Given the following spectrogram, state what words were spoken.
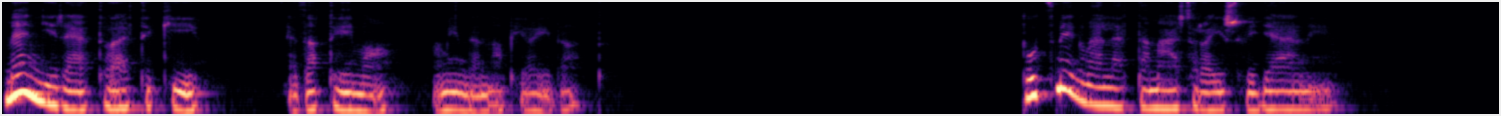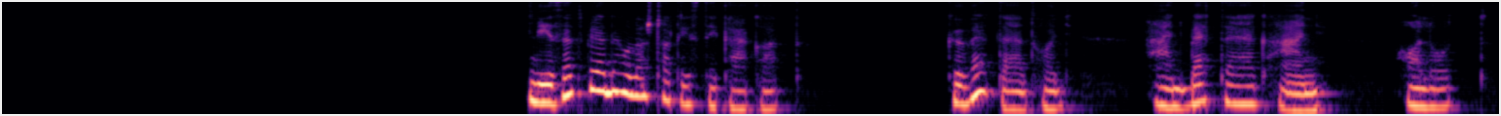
Mennyire tölti ki ez a téma a mindennapjaidat? Tudsz még mellette másra is figyelni? Nézed például a statisztikákat? Követed, hogy hány beteg, hány halott.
